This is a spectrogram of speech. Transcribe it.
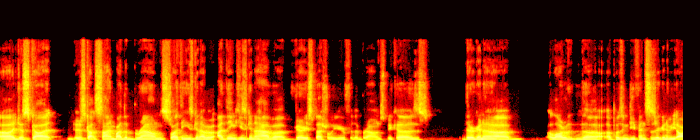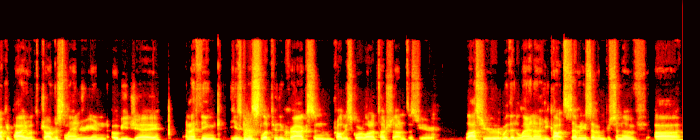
Uh, just got just got signed by the Browns, so I think he's gonna have a I think he's gonna have a very special year for the Browns because they're gonna a lot of the opposing defenses are gonna be occupied with Jarvis Landry and OBJ, and I think he's gonna slip through the cracks and probably score a lot of touchdowns this year. last year with Atlanta, he caught 77% of uh,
